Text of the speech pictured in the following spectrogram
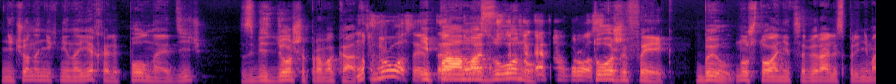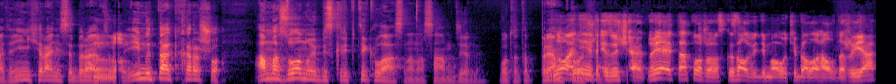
ничего на них не наехали, полная дичь, звездеж и провокация. Ну, вбросы. И это, по Амазону тоже фейк был, ну, что они собирались принимать. Они ни хера не собираются. Ну. Им и так хорошо. Амазону и без крипты классно, на самом деле. Вот это прям Ну, точно. они это изучают. Но я это тоже рассказал, видимо, у тебя лагал даже я,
